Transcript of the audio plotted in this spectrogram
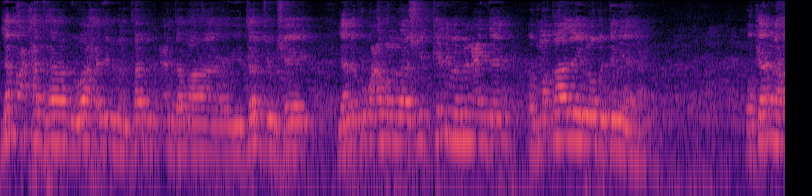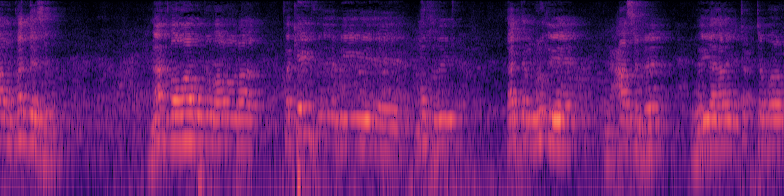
لم أحدها بواحد من قبل عندما يترجم شيء لأن ابو بعض الراشد كلمة من عنده بمقاله يقلب الدنيا يعني. وكأنها مقدسة. هناك ضوابط وضرورات. فكيف بمخرج قدم رؤية العاصفة وهي هذه تعتبر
